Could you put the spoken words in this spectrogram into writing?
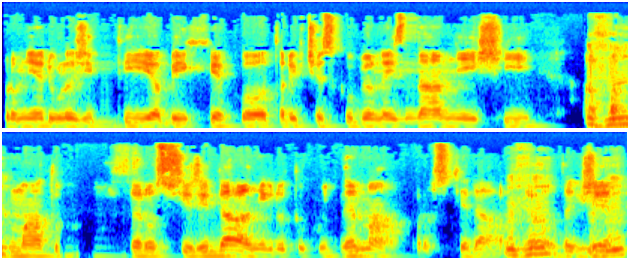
pro mě je důležitý, abych jako tady v Česku byl nejznámější a mm-hmm. pak má tu se rozšířit dál, někdo tu chuť nemá prostě dál. Mm-hmm. Jo? Takže mm-hmm.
